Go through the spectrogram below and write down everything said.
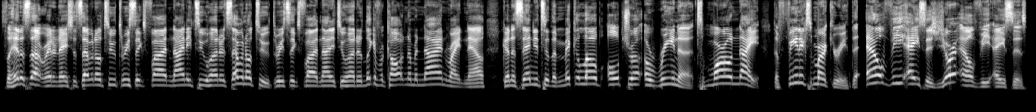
So hit us up, Raider Nation, 702 365 9200. 702 365 9200. Looking for call number nine right now. Going to send you to the Michelob Ultra Arena tomorrow night. The Phoenix Mercury, the LV Aces, your LV Aces,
